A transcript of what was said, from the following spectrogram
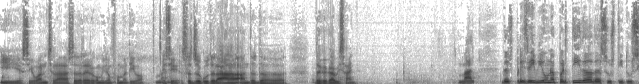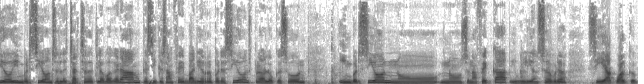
i si quan serà la darrera comissió informativa. Vale. I sí, s'executarà antes de, de que acabi l'any. Val. Després hi havia una partida de substitució i inversions en la xarxa de clavegaram, que sí que s'han fet diverses reparacions, però el que són inversions no, no se n'ha fet cap i volien saber si hi ha qualque,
